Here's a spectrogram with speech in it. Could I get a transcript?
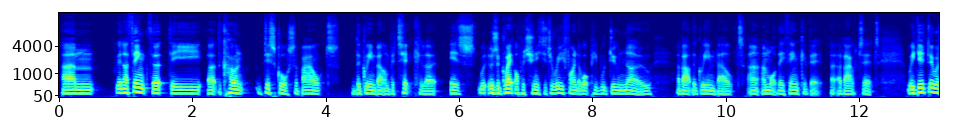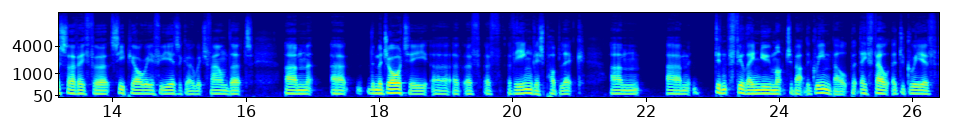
Um, and I think that the uh, the current discourse about the green belt in particular is it was a great opportunity to really find out what people do know about the green belt uh, and what they think a bit uh, about it. We did do a survey for CPRE a few years ago, which found that um, uh, the majority uh, of, of, of, the English public um, um, didn't feel they knew much about the green belt, but they felt a degree of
